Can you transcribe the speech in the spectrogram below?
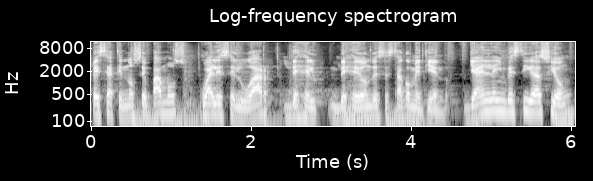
pese a que no sepamos cuál es el lugar desde, desde donde se está cometiendo. Ya en la investigación,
